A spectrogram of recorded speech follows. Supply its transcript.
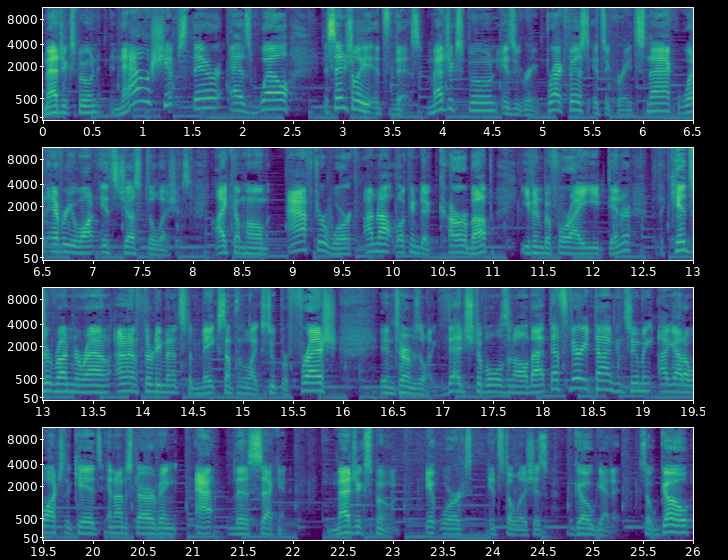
Magic Spoon now ships there as well. Essentially, it's this Magic Spoon is a great breakfast, it's a great snack, whatever you want, it's just delicious. I come home after work, I'm not looking to carb up even before I eat dinner. But the kids are running around, I don't have 30 minutes to make something like super fresh in terms of like vegetables and all that. That's very time consuming. I gotta watch the kids, and I'm starving at this second. Magic Spoon. It works. It's delicious. Go get it. So go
